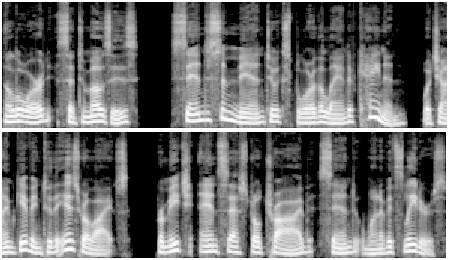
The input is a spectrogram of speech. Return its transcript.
The Lord said to Moses, Send some men to explore the land of Canaan, which I am giving to the Israelites. From each ancestral tribe, send one of its leaders.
